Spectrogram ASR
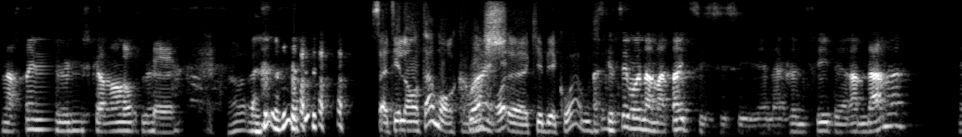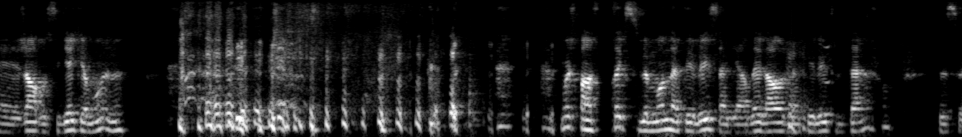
Martin, vu que je commence, là. Ah, Ça a été longtemps mon crush Ouais. euh, québécois. moi, parce que, tu sais, moi, dans ma tête, c'est- la jeune fille de Ramdam, là. Genre aussi vieille que moi, là. moi, je pensais que sur le monde de la télé, ça gardait l'âge de la télé tout le temps. C'est ça.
